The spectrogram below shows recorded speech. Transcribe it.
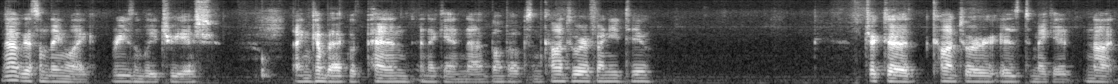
Now I've got something like reasonably tree-ish. I can come back with pen and I can uh, bump up some contour if I need to. Trick to contour is to make it not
